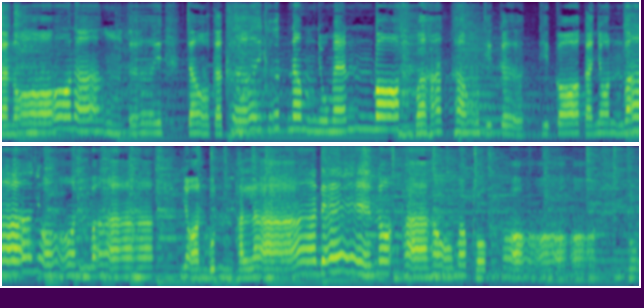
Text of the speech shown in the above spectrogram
ละนอนางเอ่ยเจ้าก็เคยคิดนำอยู่แม่นบ่ว่าฮักเฮาที่เกิดที่ก่อก็ย้อนว่าย้อนว่าย้อนบุญพลาเด้เนาะพาเฮามาพบพ่อผู้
